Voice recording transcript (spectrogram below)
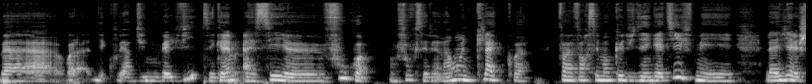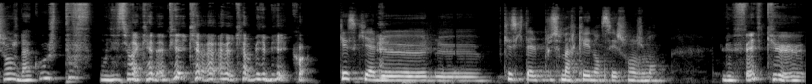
bah voilà, découverte d'une nouvelle vie, c'est quand même assez fou quoi. je trouve que c'est vraiment une claque quoi. Pas forcément que du négatif, mais la vie elle change d'un coup, je, pouf, on est sur un canapé avec un, avec un bébé quoi. Qu'est-ce qui a le, le... qu'est-ce qui t'a le plus marqué dans ces changements? Le fait que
